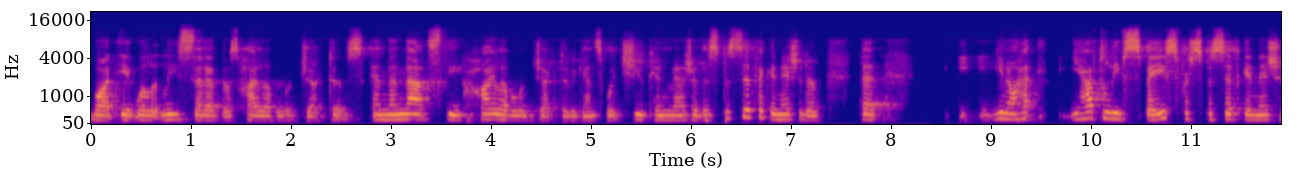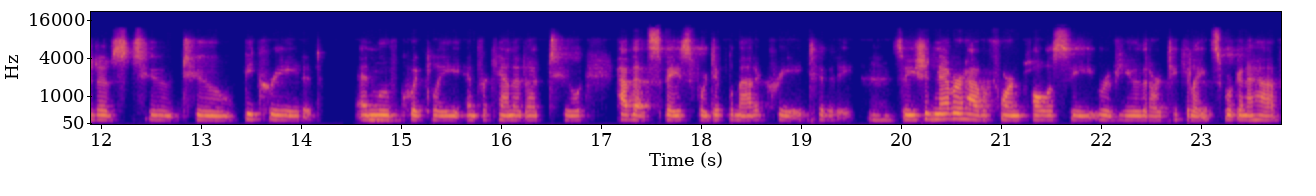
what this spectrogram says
but it will at least set out those high level objectives. And then that's the high level objective against which you can measure the specific initiative that, you know, you have to leave space for specific initiatives to, to be created and move quickly and for Canada to have that space for diplomatic creativity. Mm-hmm. So you should never have a foreign policy review that articulates we're going to have,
